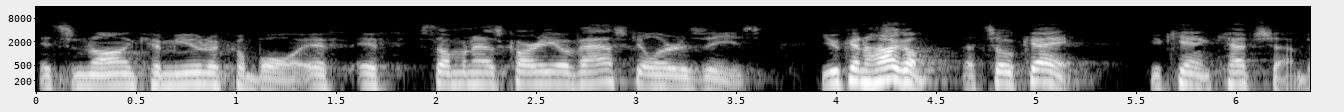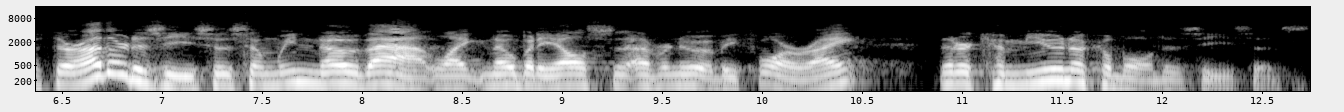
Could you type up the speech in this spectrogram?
It's non-communicable. If, if someone has cardiovascular disease, you can hug them. That's okay. You can't catch that. But there are other diseases, and we know that like nobody else ever knew it before, right? That are communicable diseases.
